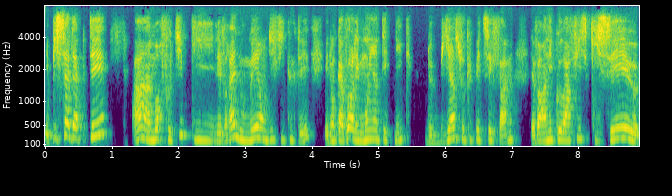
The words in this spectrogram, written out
et puis s'adapter à un morphotype qui, il est vrai, nous met en difficulté. Et donc avoir les moyens techniques de bien s'occuper de ces femmes, d'avoir un échographiste qui sait, euh,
